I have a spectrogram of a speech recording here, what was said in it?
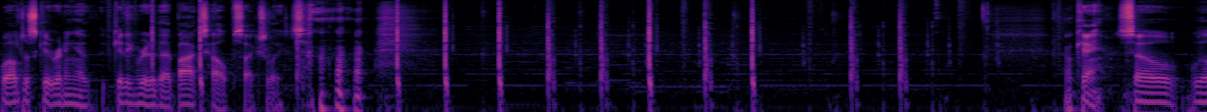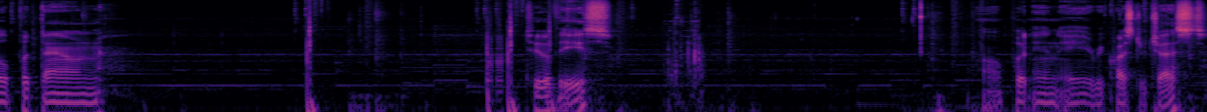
well, just get rid of getting rid of that box helps actually. okay, so we'll put down two of these. I'll put in a requester chest,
